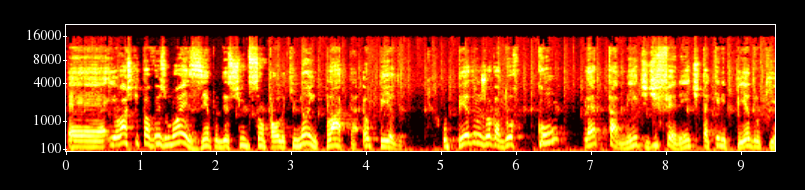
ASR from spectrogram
É, e eu acho que talvez o maior exemplo desse time de São Paulo que não emplaca é o Pedro. O Pedro é um jogador com completamente diferente daquele Pedro que,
